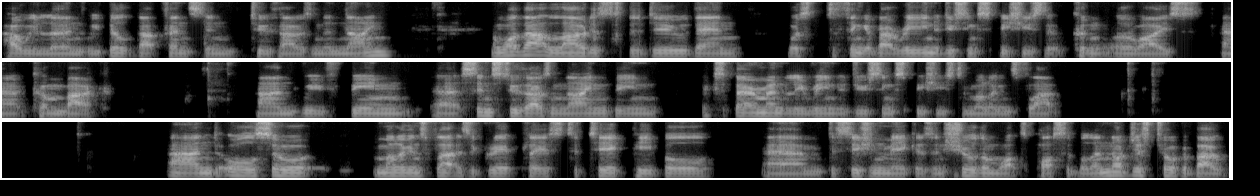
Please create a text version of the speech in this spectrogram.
how we learned. We built that fence in 2009. And what that allowed us to do then was to think about reintroducing species that couldn't otherwise uh, come back. And we've been, uh, since 2009, been experimentally reintroducing species to Mulligan's Flat. And also Mulligan's Flat is a great place to take people, um, decision makers and show them what's possible and not just talk about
